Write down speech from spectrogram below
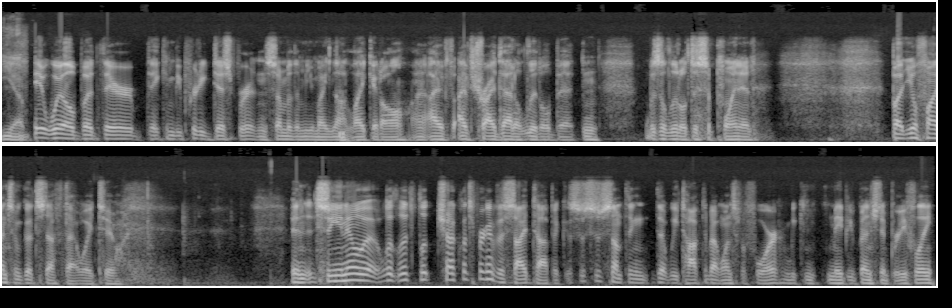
Yep. It will, but they're they can be pretty disparate, and some of them you might not like at all. I, I've I've tried that a little bit and was a little disappointed. But you'll find some good stuff that way too. And so you know, let, let's let, Chuck. Let's bring up a side topic. This is something that we talked about once before. We can maybe mention it briefly.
